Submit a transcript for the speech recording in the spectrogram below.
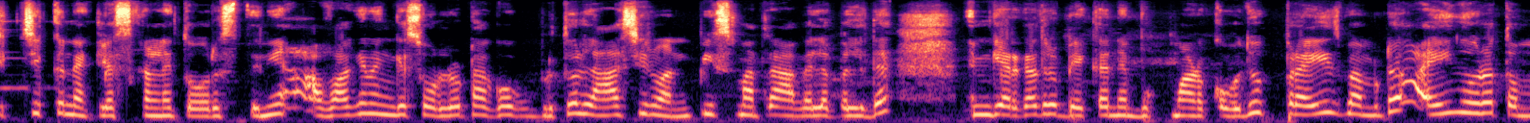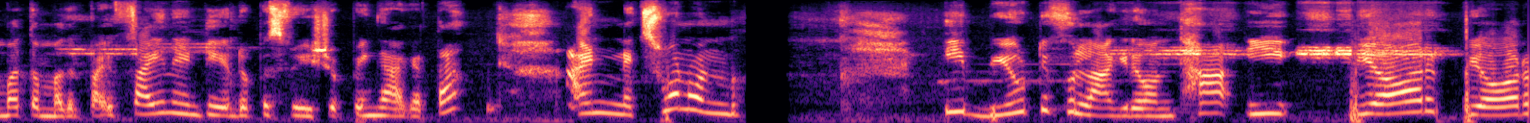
ಚಿಕ್ಕ ಚಿಕ್ಕ ನೆಕ್ಲೆಸ್ಗಳನ್ನೇ ತೋರಿಸ್ತೀನಿ. ಅವಾಗ ನನಗೆ ಸೋಲ್ಔಟ್ ಆಗೋಗ್ಬಿಡ್ತು ಲಾಸ್ಟ್ ಇರ್ ಒನ್ ಪೀಸ್ ಮಾತ್ರ ಅವೈಲೇಬಲ್ ಇದೆ. ನಿಮ್ಗೆ ಯಾರಿಗಾದ್ರೂ ಬೇಕಾದ್ರೆ ಬುಕ್ ಮಾಡ್ಕೋಬೋದು. ಪ್ರೈಸ್ ಬಂದ್ಬಿಟ್ಟು ಐನೂರ ತೊಂಬತ್ತೊಂಬತ್ತು ರೂಪಾಯಿ. Five ninety eight rupees free shipping ಆಗುತ್ತೆ? ಆ್ಯಂಡ್ ನೆಕ್ಸ್ಟ್ ಒನ್ ಒಂದು ಈ ಬ್ಯೂಟಿಫುಲ್ ಆಗಿರುವಂತಹ, ಈ ಪ್ಯೂರ್ ಪ್ಯೂರ್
